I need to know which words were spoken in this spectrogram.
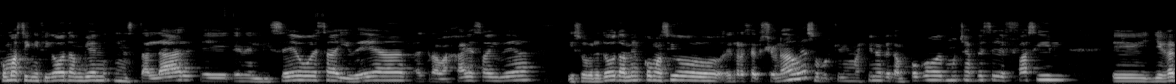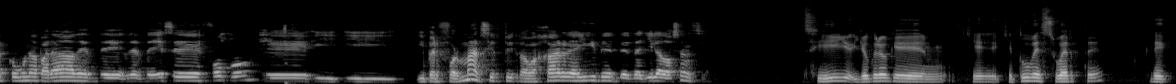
¿Cómo ha significado también instalar eh, en el liceo esa idea, trabajar esa idea? Y sobre todo también cómo ha sido recepcionado eso, porque me imagino que tampoco muchas veces es fácil llegar con una parada desde, desde ese foco y, y, y, performar, ¿cierto? Y trabajar ahí desde allí la docencia. Sí, yo creo que, tuve suerte, que,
